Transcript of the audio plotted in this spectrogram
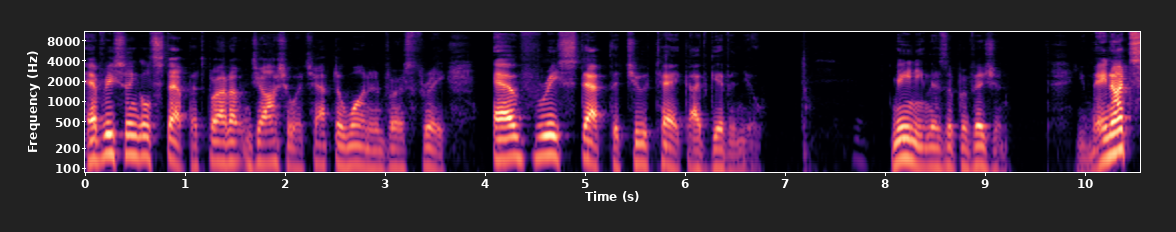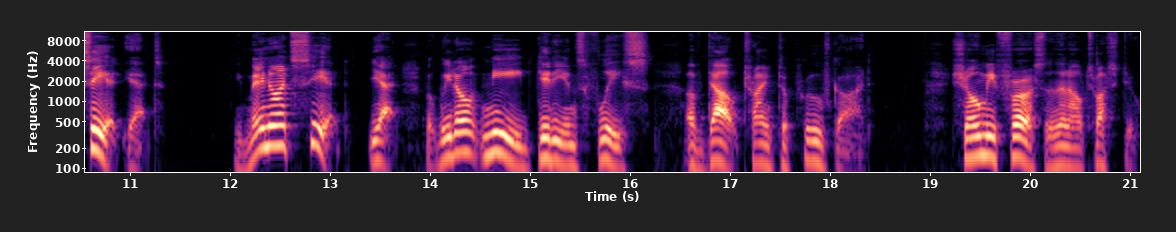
every single step that's brought out in Joshua chapter 1 and verse 3, every step that you take, I've given you. Meaning there's a provision. You may not see it yet. You may not see it yet, but we don't need Gideon's fleece of doubt trying to prove God. Show me first, and then I'll trust you.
